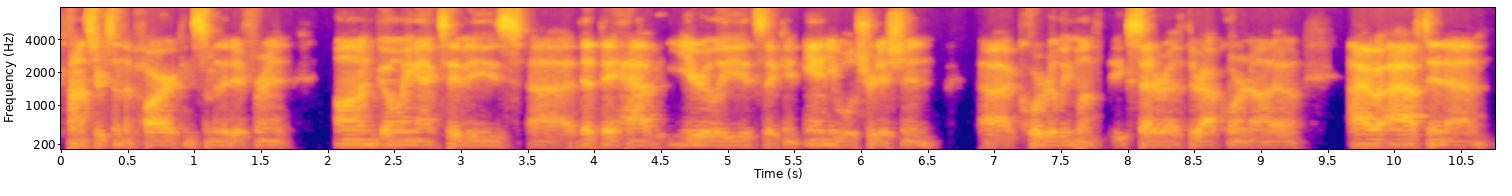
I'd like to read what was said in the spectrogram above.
concerts in the park and some of the different ongoing activities uh, that they have yearly. It's like an annual tradition, uh, quarterly, monthly, etc. Throughout Coronado. I, I often um,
